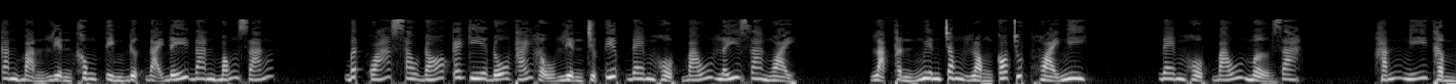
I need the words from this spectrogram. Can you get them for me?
Căn bản liền không tìm được đại đế đan bóng dáng Bất quá sau đó cái kia đỗ thái hậu liền trực tiếp đem hộp báo lấy ra ngoài. Lạc thần nguyên trong lòng có chút hoài nghi. Đem hộp báo mở ra. Hắn nghĩ thầm.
